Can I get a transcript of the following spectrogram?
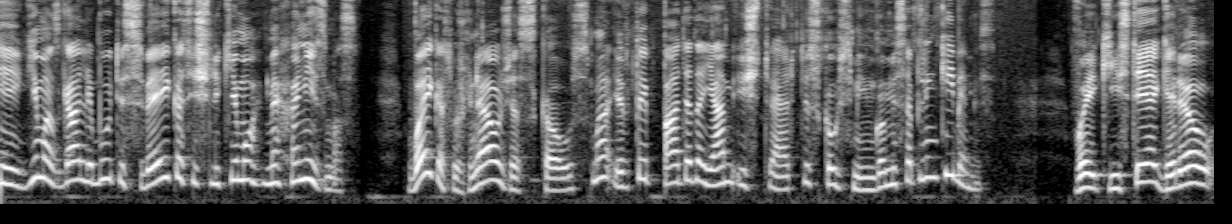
neįgymas gali būti sveikas išlikimo mechanizmas. Vaikas užgneužia skausmą ir tai padeda jam ištverti skausmingomis aplinkybėmis. Vaikystėje geriau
